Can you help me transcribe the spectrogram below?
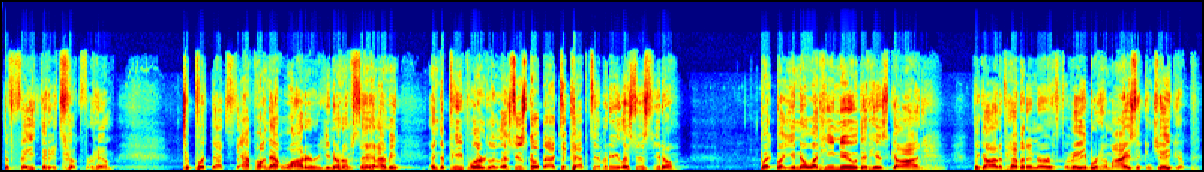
The faith that it took for him to put that staff on that water. You know what I'm saying? I mean, and the people are like, let's just go back to captivity. Let's just, you know. But but you know what? He knew that his God, the God of heaven and earth, of Abraham, Isaac, and Jacob,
